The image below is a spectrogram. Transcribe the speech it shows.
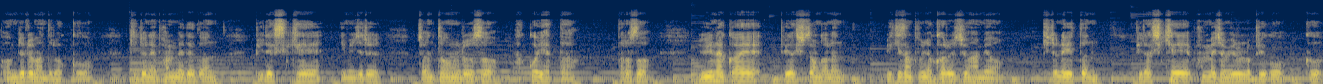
범죄를 만들었고 기존에 판매되던 비렉시케의 이미지를 전통음료로서 확고히 했다. 따라서 유인학과의 비락시정과는 위키 상품 역할을 수행하며 기존에 있던 비락시케의 판매 점유율을 높이고 그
